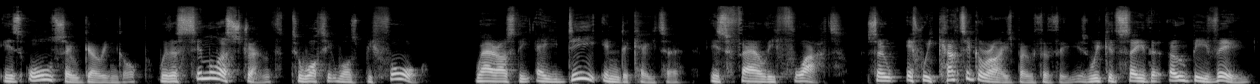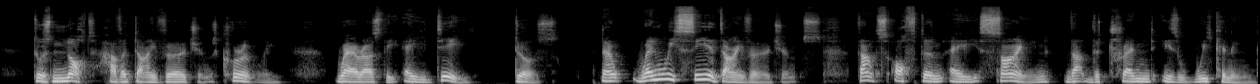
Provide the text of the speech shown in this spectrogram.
is also going up with a similar strength to what it was before, whereas the AD indicator is fairly flat. So if we categorise both of these, we could say that OBV does not have a divergence currently, whereas the AD does. Now, when we see a divergence, that's often a sign that the trend is weakening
